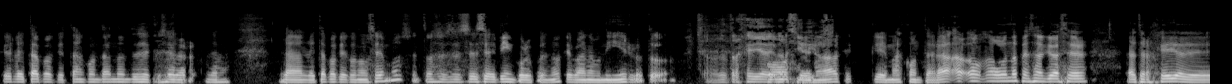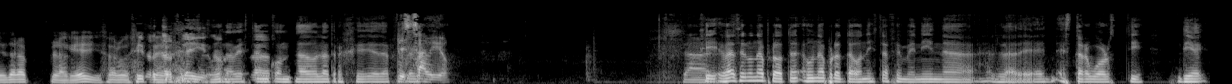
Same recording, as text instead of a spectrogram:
que es la etapa que están contando antes de que sea la, la, etapa que conocemos, entonces es ese vínculo, pues, ¿no? Que van a unirlo todo. La tragedia de ¿Cómo Darth Sidious. será? ¿Qué, qué más contará? Ah, ah, Algunos pensaban que iba a ser la tragedia de Dara Plagueis o algo así, pero... Una vez te han contado la tragedia de El Vader. sabio. Sí, va a ser una, prota- una protagonista femenina, la de Star Wars, The, The,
